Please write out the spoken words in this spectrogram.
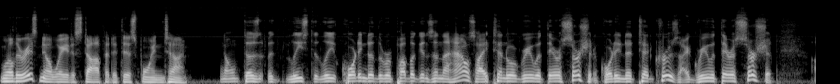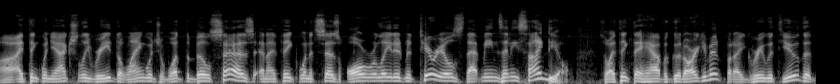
Well, there is no way to stop it at this point in time. No, does at least, at least according to the Republicans in the House, I tend to agree with their assertion. According to Ted Cruz, I agree with their assertion. Uh, I think when you actually read the language of what the bill says, and I think when it says all related materials, that means any side deal. So I think they have a good argument. But I agree with you that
